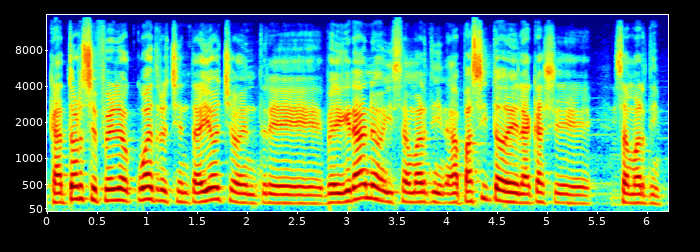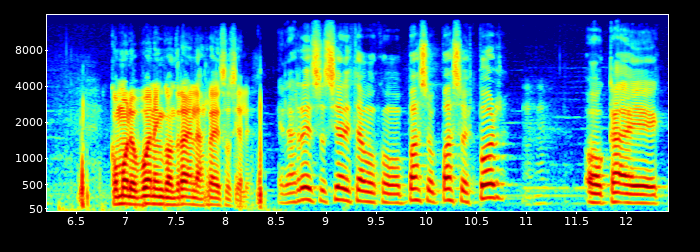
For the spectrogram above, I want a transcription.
14 eh, de febrero 488 entre Belgrano y San Martín, a pasito de la calle San Martín. ¿Cómo lo pueden encontrar en las redes sociales? En las redes sociales estamos como Paso a Paso Sport o eh,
